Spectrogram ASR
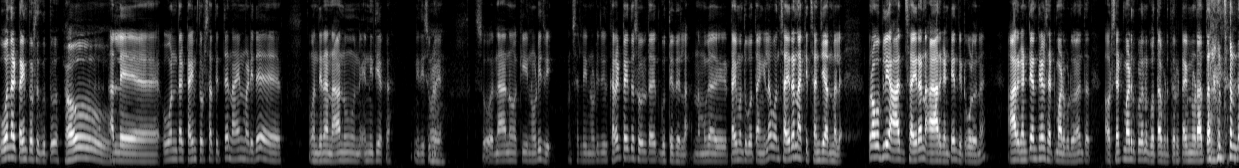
ಓನ್ದಾಗ ಟೈಮ್ ತೋರ್ಸಿದ್ ಗೊತ್ತು. ಓ. ಅಲ್ಲೇ ಓನ್ದಾಗ ಟೈಮ್ ತೋರ್ಸತ್ತಿತ್ತೆ ನಾ ಏನು ಮಾಡಿದೆ ಒಂದಿನ ನಾನು ನಿಧಿ ಅಕ್ಕ ನಿಧಿ ಸುಬ್ಬಯ್ಯ. ಸೊ ನಾನು ಅಕ್ಕಿ ನೋಡಿದ್ವಿ. ಒಂದ್ಸಲಿ ನೋಡಿದ್ವಿ. ಕರೆಕ್ಟ್ ಆಯ್ತು ಸೋಲ್ತಾ ಆಯ್ತು ಗೊತ್ತಿದ್ದಿಲ್ಲ ನಮ್ಗೆ ಟೈಮ್ ಅಂತೂ ಗೊತ್ತಾಗಿಲ್ಲ. ಒಂದು ಸೈರನ್ ಹಾಕಿತ್ತು ಸಂಜೆ ಆದಮೇಲೆ. ಪ್ರಾಬಬ್ಲಿ ಆ ಸೈರನ್ ಆರು ಗಂಟೆ ಅಂತ ಇಟ್ಕೊಳ್ಳೋಣ ಆರು ಗಂಟೆ ಅಂತ ಹೇಳಿ ಸೆಟ್ ಮಾಡಿಬಿಡೋಣ ಅಂತ. ಅವ್ರು ಸೆಟ್ ಮಾಡಿದ ಕೂಡ ಗೊತ್ತಾಗ್ಬಿಡ್ತಾರೆ ಟೈಮ್ ನೋಡತ್ತಾರ ಅಂತಂದ.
